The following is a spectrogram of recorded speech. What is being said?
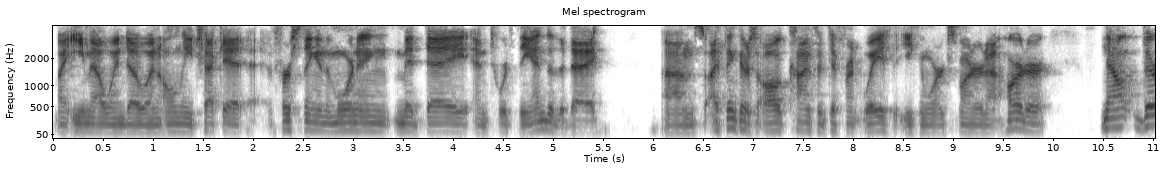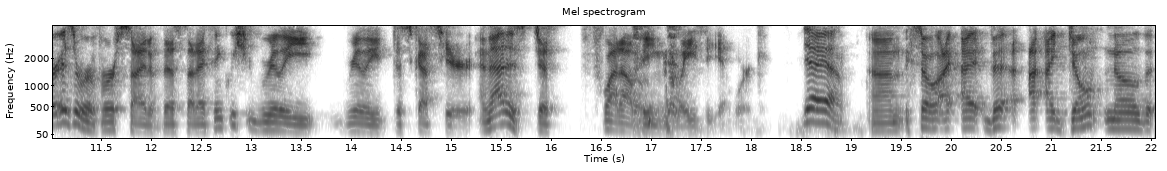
my email window and only check it first thing in the morning midday and towards the end of the day. Um, so i think there's all kinds of different ways that you can work smarter not harder. Now there is a reverse side of this that i think we should really really discuss here and that is just flat out being lazy at work Yeah, yeah. um, so I I, the, I don't know that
